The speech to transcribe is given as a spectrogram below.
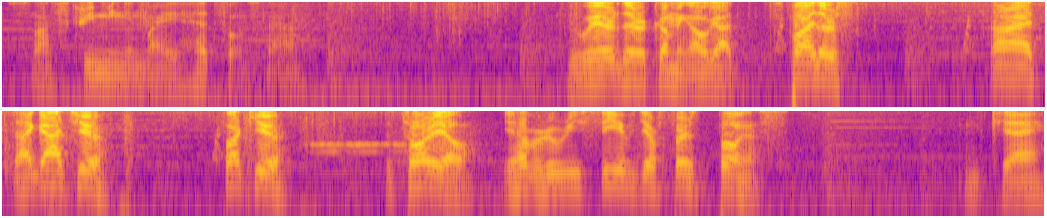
It's not screaming in my headphones now. Beware, they're coming. Oh god. Spiders! Alright, I got you. Fuck you. Tutorial. You have re received your first bonus. Okay.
